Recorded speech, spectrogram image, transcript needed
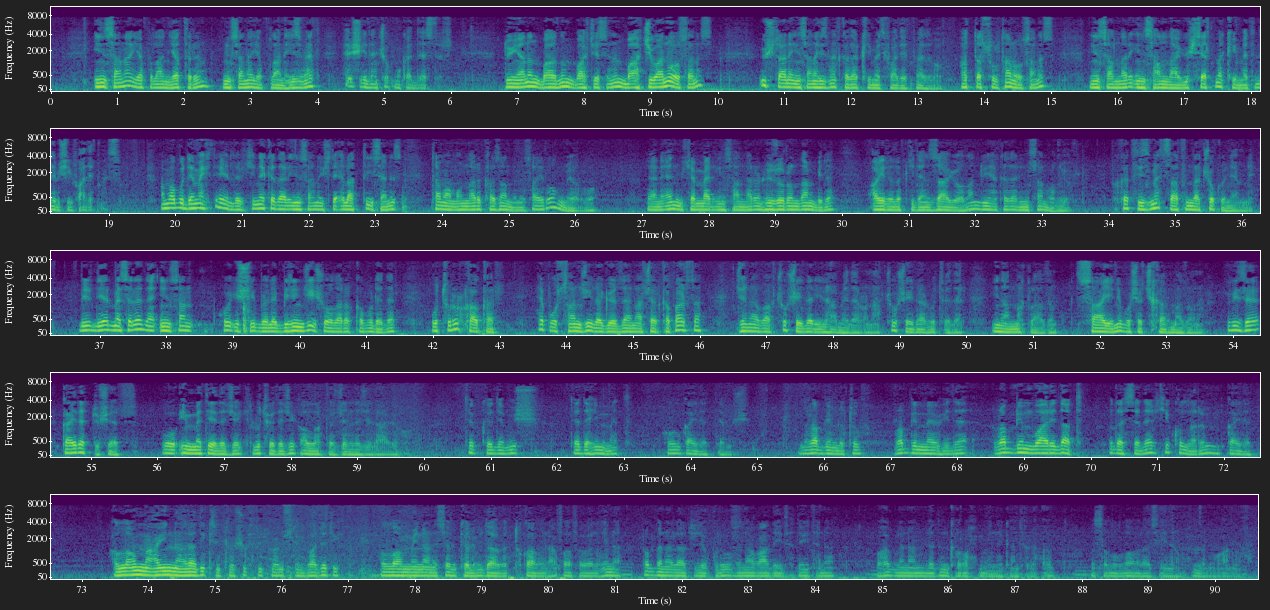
İnsana yapılan yatırım, insana yapılan hizmet her şeyden çok mukaddestir. Dünyanın bağının, bahçesinin bahçıvanı olsanız, üç tane insana hizmet kadar kıymet ifade etmez bu. Hatta sultan olsanız, insanları insanlığa yükseltme kıymetinde bir şey ifade etmez. Ama bu demek değildir ki ne kadar insanı işte el attıysanız tamam onları kazandınız. Hayır olmuyor bu. Yani en mükemmel insanların huzurundan bile ayrılıp giden zayi olan dünya kadar insan oluyor. Fakat hizmet zatında çok önemli. Bir diğer mesele de insan o işi böyle birinci işi olarak kabul eder. Oturur kalkar. Hep o sancıyla gözlerini açar kaparsa Cenab-ı Hak çok şeyler ilham eder ona. Çok şeyler lütfeder. İnanmak lazım. Sayeni boşa çıkarmaz onu. Bize gayret düşer. O immeti edecek, lütfedecek Allah'tır Celle Celaluhu. Tıpkı demiş, dede himmet, kul gayret demiş. Rabbim lütuf, Rabbim mevhide, Rabbim varidat. Bu da size der ki kullarım gayret. اللهم عيننا على ذكرك وشكرك وحسن عبادتك اللهم إنا نسألك الهدى والتقى والعفاف والغنى ربنا لا تزغ قلوبنا بعد إذ هديتنا وهب لنا من لدنك رحمة إنك أنت الوهاب وصلى الله على سيدنا محمد وعلى آله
